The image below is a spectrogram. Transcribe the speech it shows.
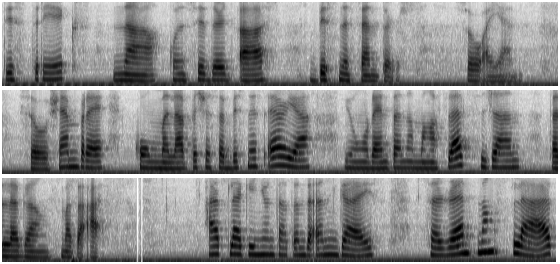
districts na considered as business centers. So, ayan. So, syempre, kung malapit siya sa business area, yung renta ng mga flats dyan talagang mataas. At lagi nyo tatandaan guys, sa rent ng flat,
